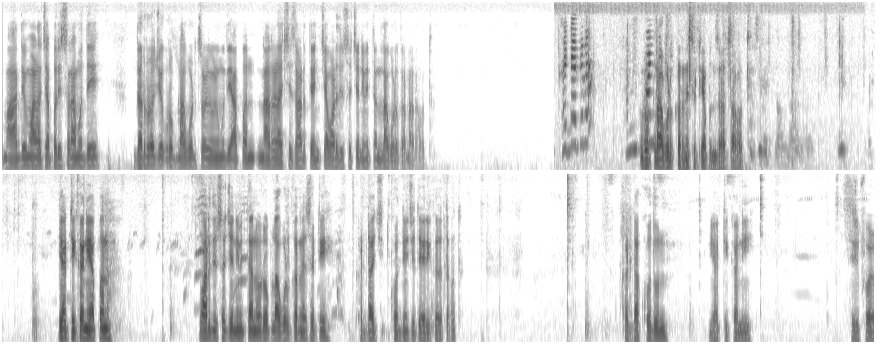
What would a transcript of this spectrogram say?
महादेवमाळाच्या परिसरामध्ये दररोज एक रोप लागवड चळवळीमध्ये आपण नारळाचे झाड त्यांच्या वाढदिवसाच्या निमित्तानं लागवड करणार आहोत. खड्डा करा आम्ही रोप लागवड करण्यासाठी आपण जात आहोत. या ठिकाणी आपण वाढदिवसाच्या निमित्तानं रोप लागवड करण्यासाठी खड्डाची खोदण्याची तयारी करत आहोत. खड्डा खोदून या ठिकाणी श्रीफळ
